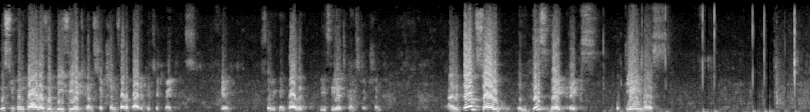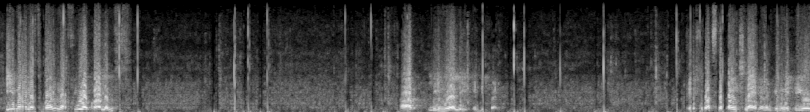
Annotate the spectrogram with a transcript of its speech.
this you can call as a BCH construction for a parity check matrix. Okay. So we can call it BCH construction. And it turns out in this matrix, the claim is d minus 1 or fewer columns are linearly independent. Okay, so what's the punchline, and I'm giving it to you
